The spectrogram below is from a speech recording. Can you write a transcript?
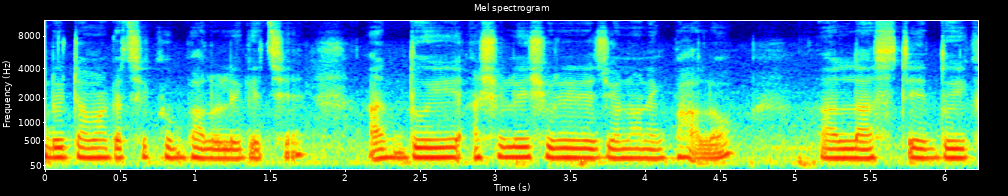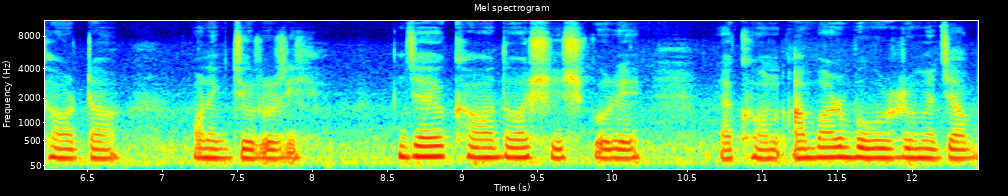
দইটা আমার কাছে খুব ভালো লেগেছে। আর দই আসলে শরীরের জন্য অনেক ভালো। আর লাস্টে দই খাওয়াটা অনেক জরুরি। যাই হোক খাওয়া দাওয়া শেষ করে এখন আবার বউর রুমে যাব।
